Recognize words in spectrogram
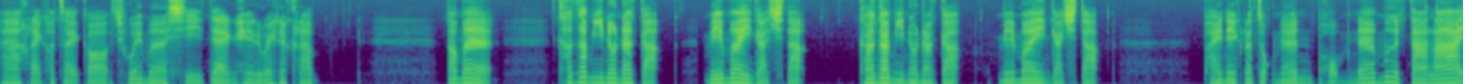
ถ้าใครเข้าใจก็ช่วยมาชี้แจงให้ด้วยนะครับ ต่อมา คางามิโนนากะめまいがした鏡の中めまいがしたภายในกระจกนั้นผมหน้ามืดตาลาย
